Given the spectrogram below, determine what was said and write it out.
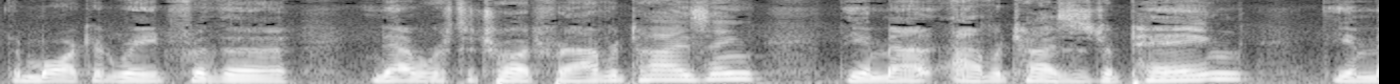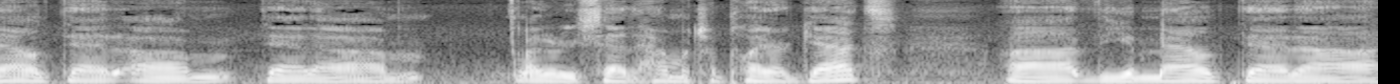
the market rate for the networks to charge for advertising, the amount advertisers are paying, the amount that um, that um, I already said how much a player gets, uh, the amount that uh,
